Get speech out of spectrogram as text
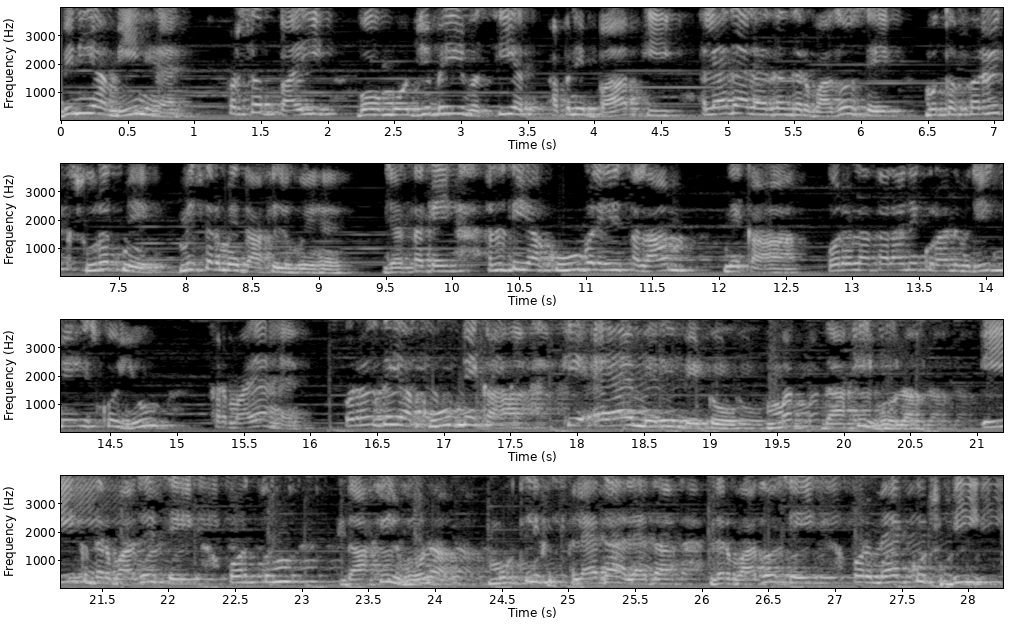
बिनियामीन है। और सब भाई वो मौजब वसीयत अपने बाप की अलहदा अलहदा दरवाजों से मुतफरक सूरत में मिस्र में दाखिल हुए हैं। जैसा कि हज़रत याकूब सलाम ने कहा, और अल्लाह ताला ने कुरान मजीद में इसको यूँ फरमाया है। और याकूब ने कहा कि, ए मेरे बेटो, मत दाखिल होना। एक दरवाजे से और तुम दाखिल होना। मुख्तलिफ़ अलहदा दरवाजों से। और मैं कुछ भी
